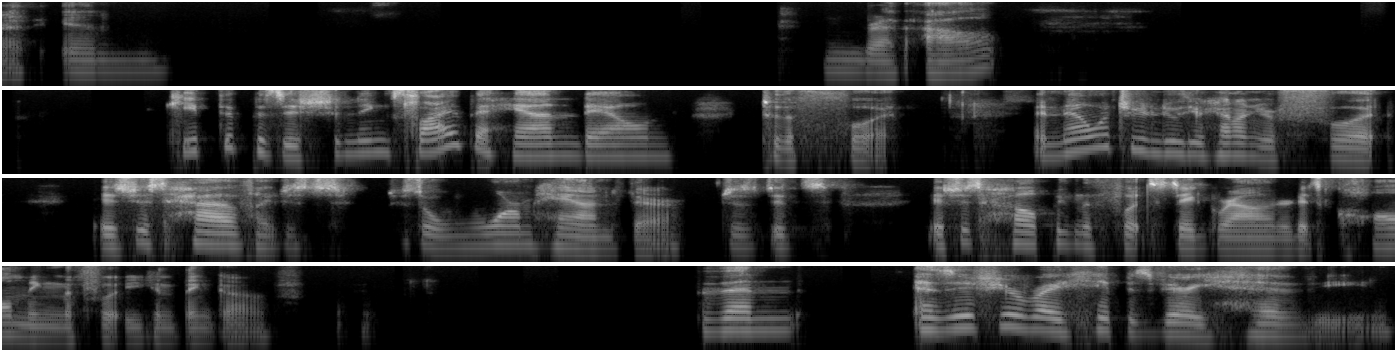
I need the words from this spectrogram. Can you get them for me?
Breath in. Breath out. Keep the positioning, slide the hand down to the foot. And now what you're gonna do with your hand on your foot is just have like just just a warm hand there. Just it's it's just helping the foot stay grounded. It's calming the foot you can think of. Then as if your right hip is very heavy,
